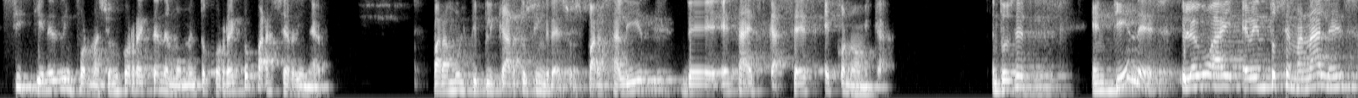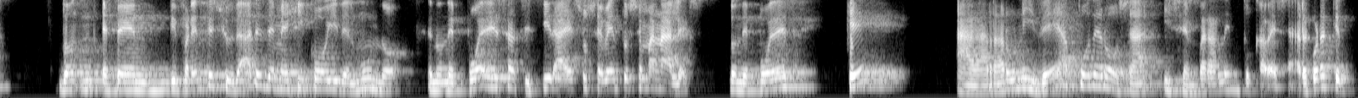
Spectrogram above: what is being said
si tienes la información correcta en el momento correcto para hacer dinero, para multiplicar tus ingresos, para salir de esa escasez económica. Entonces, entiendes. Y luego hay eventos semanales este, en diferentes ciudades de México y del mundo en donde puedes asistir a esos eventos semanales, donde puedes, ¿qué? Agarrar una idea poderosa y sembrarla en tu cabeza. Recuerda que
